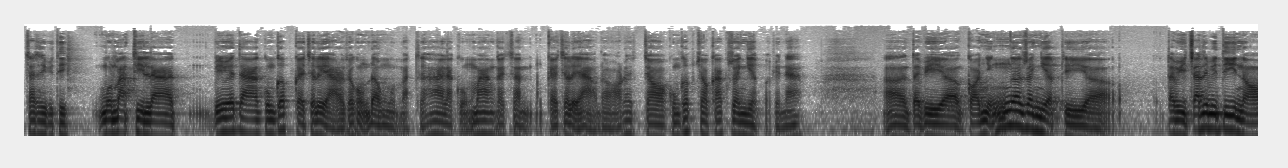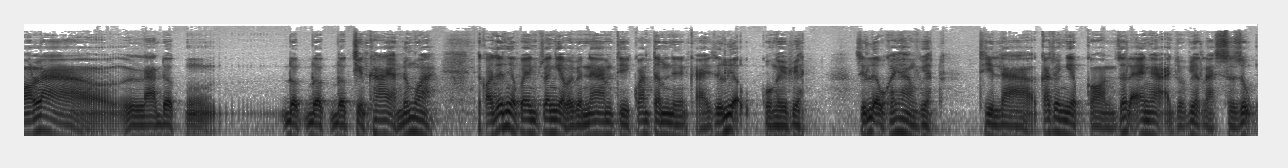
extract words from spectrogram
ChatGPT một mặt thì là Pinmeta cung cấp cái trợ lý ảo đó cho cộng đồng một mặt thứ hai là cũng mang cái sản cái trợ lý ảo đó để cho cung cấp cho các doanh nghiệp ở Việt Nam. À, tại vì uh, có những doanh nghiệp thì uh, tại vì ChatGPT nó là là được được được được triển khai ở nước ngoài. Thì có rất nhiều doanh nghiệp ở Việt Nam thì quan tâm đến cái dữ liệu của người Việt dữ liệu của khách hàng Việt thì là các doanh nghiệp còn rất là e ngại cho việc là sử dụng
